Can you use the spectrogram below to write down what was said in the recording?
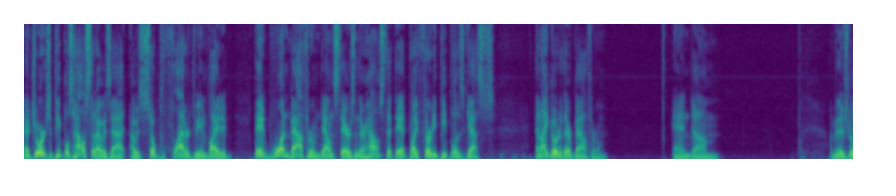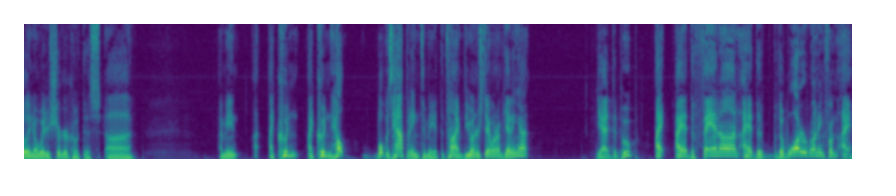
Now, George, the people's house that I was at, I was so flattered to be invited. They had one bathroom downstairs in their house that they had probably 30 people as guests. And I go to their bathroom. And, um, I mean, there's really no way to sugarcoat this. Uh, I mean, I, I couldn't, I couldn't help what was happening to me at the time. Do you understand what I'm getting at? You had to poop, I, I had the fan on. I had the the water running from. I,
